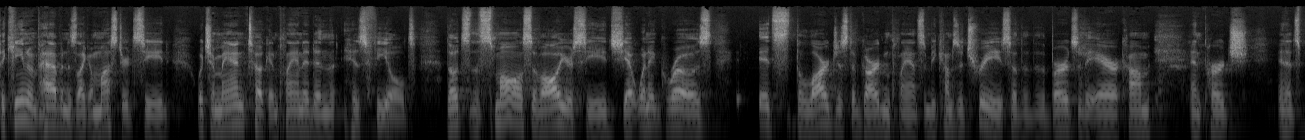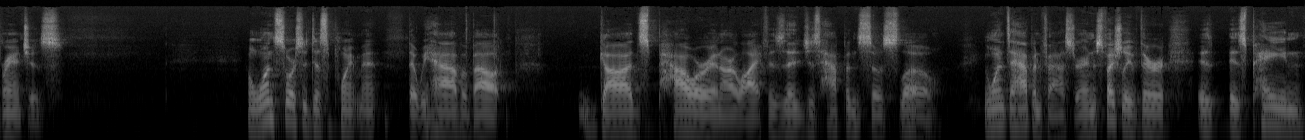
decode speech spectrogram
The kingdom of heaven is like a mustard seed, which a man took and planted in his field. Though it's the smallest of all your seeds, yet when it grows, it's the largest of garden plants and becomes a tree, so that the birds of the air come and perch in its branches. And one source of disappointment that we have about God's power in our life is that it just happens so slow. We want it to happen faster, and especially if there is, is pain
